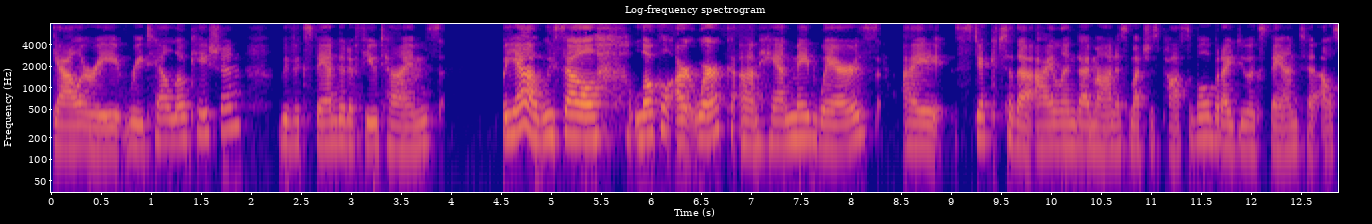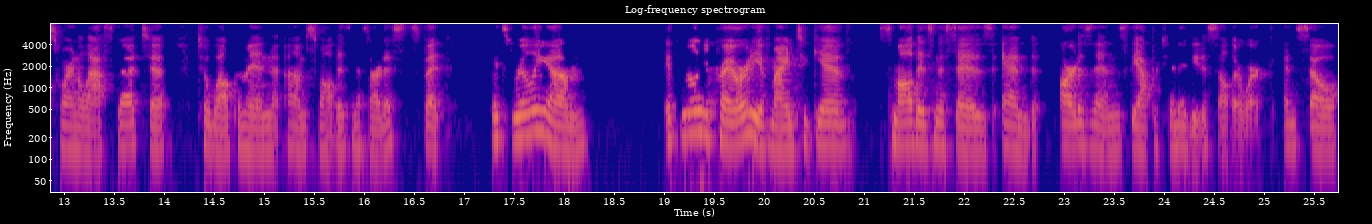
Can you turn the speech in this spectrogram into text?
gallery retail location. We've expanded a few times. But yeah, we sell local artwork, um, handmade wares. I stick to the island I'm on as much as possible, but I do expand to elsewhere in Alaska to to welcome in um, small business artists. But it's really um, it's really a priority of mine to give small businesses and artisans the opportunity to sell their work. And so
